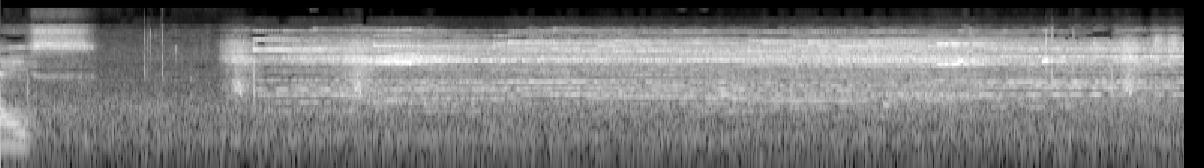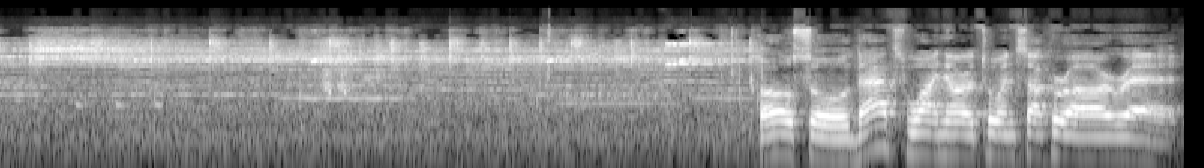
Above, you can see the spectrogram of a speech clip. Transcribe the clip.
Nice. Oh, so that's why Naruto and Sakura are red.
